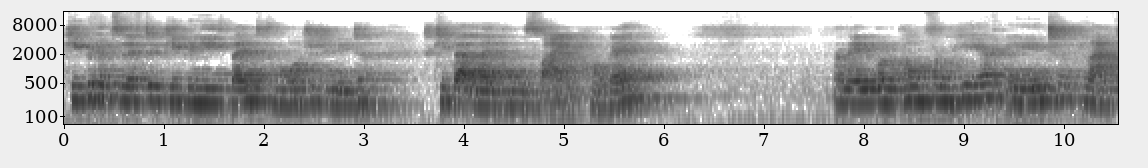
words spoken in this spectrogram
Keep your hips lifted, keep your knees bent as much as you need to to keep that length in the spine, okay? And then you're going to come from here into a plank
